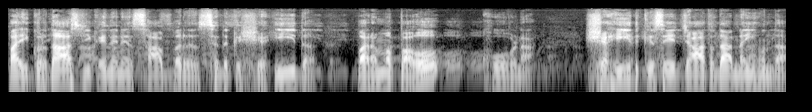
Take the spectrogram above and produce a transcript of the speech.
ਭਾਈ ਗੁਰਦਾਸ ਜੀ ਕਹਿੰਦੇ ਨੇ, ਸਾਬਰ ਸਿਦਕ ਸ਼ਹੀਦ। ਭਰਮ ਪਾਓ ਖੋਵਣਾ। ਸ਼ਹੀਦ ਕਿਸੇ ਜਾਤ ਦਾ ਨਹੀਂ ਹੁੰਦਾ,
